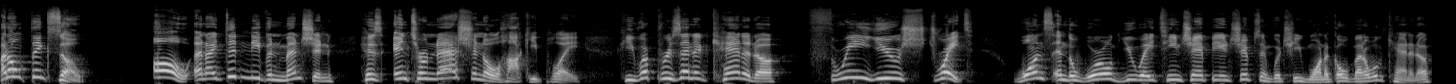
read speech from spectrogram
I don't think so. Oh, and I didn't even mention his international hockey play. He represented Canada three years straight, once in the World U18 Championships, in which he won a gold medal with Canada,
